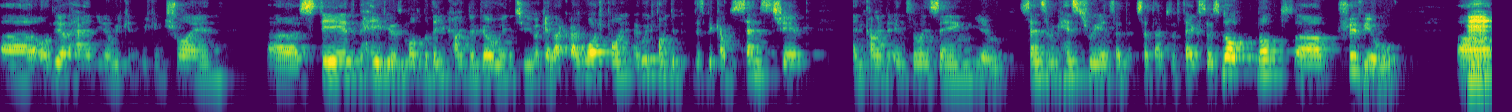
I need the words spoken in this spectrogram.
Uh, on the other hand, you know, we can we can try and uh, steer the behavior as model, but then you kind of go into okay, like at what point at which point this becomes censorship and kind of influencing, you know, censoring history and certain types of text. So it's not not uh, trivial. Mm.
